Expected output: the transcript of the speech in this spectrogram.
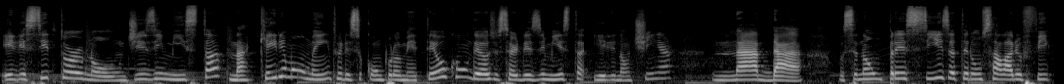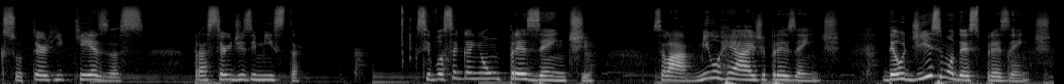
ele se tornou um dizimista. Naquele momento, ele se comprometeu com Deus de ser dizimista e ele não tinha nada. Você não precisa ter um salário fixo, ter riquezas para ser dizimista. Se você ganhou um presente, sei lá, mil reais de presente, deu dízimo desse presente.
